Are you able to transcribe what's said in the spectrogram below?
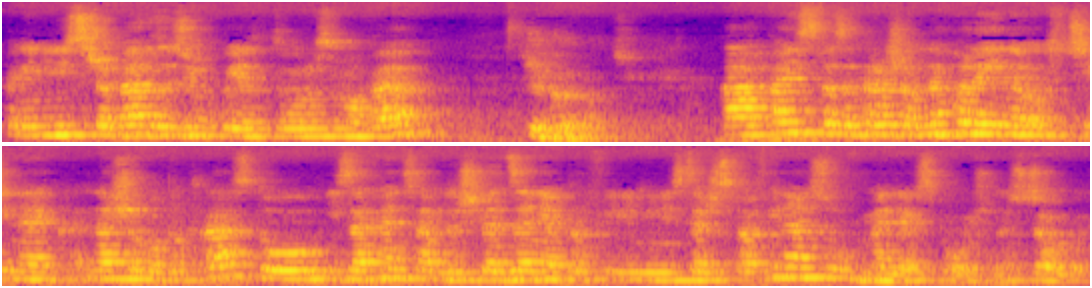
Panie Ministrze, bardzo dziękuję za tę rozmowę. Dziękuję bardzo. A Państwa zapraszam na kolejny odcinek naszego podcastu i zachęcam do śledzenia profili Ministerstwa Finansów w mediach społecznościowych.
